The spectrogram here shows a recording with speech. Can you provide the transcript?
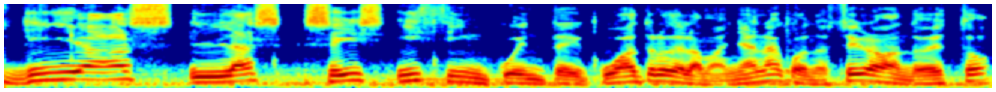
Días, las 6 y 54 de la mañana cuando estoy grabando esto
